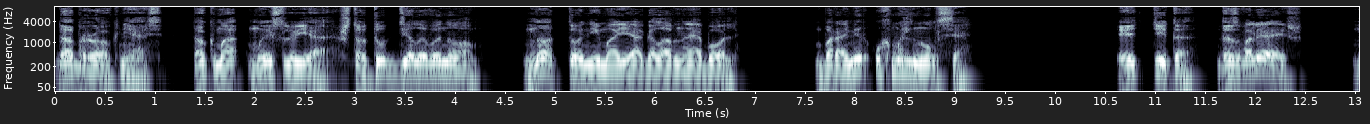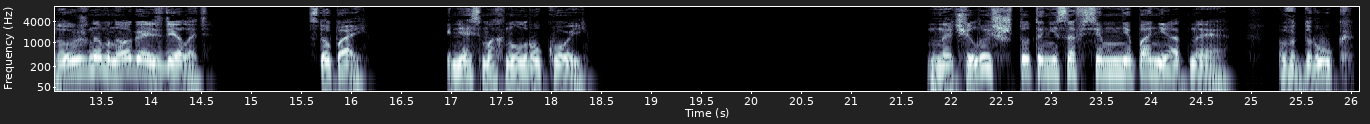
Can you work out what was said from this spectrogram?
«Добро, князь, токма мыслю я, что тут дело в ином, но то не моя головная боль». Барамир ухмыльнулся. «Идти-то дозволяешь? Нужно многое сделать». «Ступай». Князь махнул рукой. Началось что-то не совсем непонятное. Вдруг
